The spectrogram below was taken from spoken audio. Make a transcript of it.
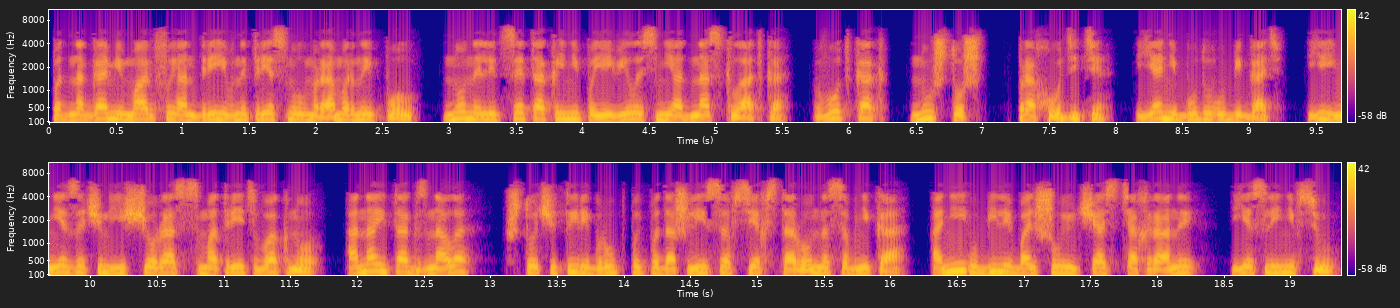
Под ногами Марфы Андреевны треснул мраморный пол, но на лице так и не появилась ни одна складка. Вот как, ну что ж, проходите, я не буду убегать. Ей незачем еще раз смотреть в окно. Она и так знала, что четыре группы подошли со всех сторон особняка. Они убили большую часть охраны, если не всю,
